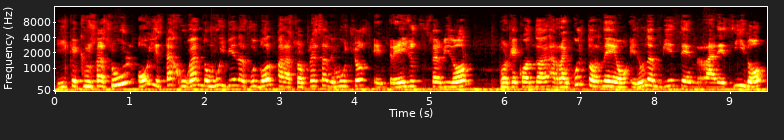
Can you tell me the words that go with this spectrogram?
y que Cruz Azul hoy está jugando muy bien al fútbol para sorpresa de muchos, entre ellos tu servidor, porque cuando arrancó el torneo en un ambiente enrarecido,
